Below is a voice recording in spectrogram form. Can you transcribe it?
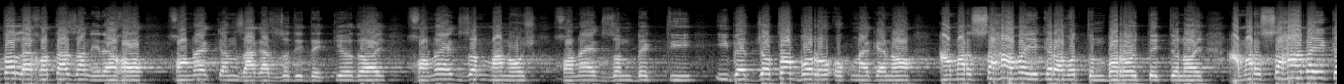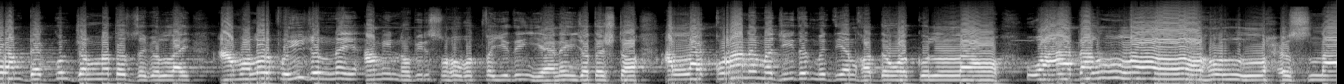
উম্মতল একথা জানি রাখ খন একখান জাগাত যদি দেখিয়ে দেয় খন একজন মানুষ খন একজন ব্যক্তি। ইবের যত বড় হোক না কেন আমার সাহাবাই কেরামতন বড় ঐতিহ্য নয়। আমার সাহাবাই কেরাম বেগুন জন্নত জবিল্লাই আমলের প্রয়োজন নেই, আমি নবীর সহবত পাইয়ে দিই ইয়া নেই যথেষ্ট। আল্লাহ কোরআন মজিদ মদিয়ান হদ ওয়াকুল্লাহ, ওয়াদাল্লাহুল হুসনা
